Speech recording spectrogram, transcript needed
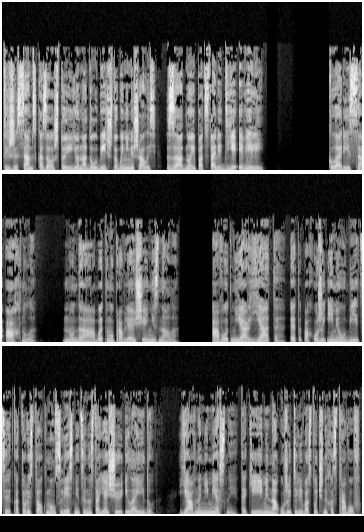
«Ты же сам сказал, что ее надо убить, чтобы не мешалась, заодно и подставить Дье Эвелий». Клариса ахнула. Ну да, об этом управляющая не знала. А вот Ньяр-Ята — это, похоже, имя убийцы, который столкнул с лестницы настоящую Илаиду. Явно не местный, такие имена у жителей Восточных островов.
